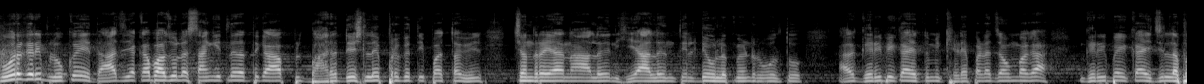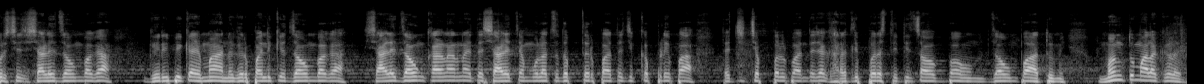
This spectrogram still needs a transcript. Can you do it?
गोरगरीब लोक आहेत. आज एका बाजूला सांगितलं जातं की आप भारत देश लय प्रगती पाहता चंद्रयान आलं हे आलं आणि ते डेव्हलपमेंटवर बोलतो. अरे गरिबी काय? तुम्ही खेड्यापाड्यात जाऊन बघा. गरिबी काय? जिल्हा परिषद शाळेत जाऊन बघा. गरिबी काय? महानगरपालिकेत जाऊन बघा. शाळेत जाऊन कळणार नाही. तर शाळेच्या मुलाचं दप्तर पहा त्याचे कपडे पहा त्याची चप्पल पहा त्याच्या घरातली परिस्थिती जाऊन पाहून जाऊन पहा तुम्ही. मग तुम्हाला कळेल.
